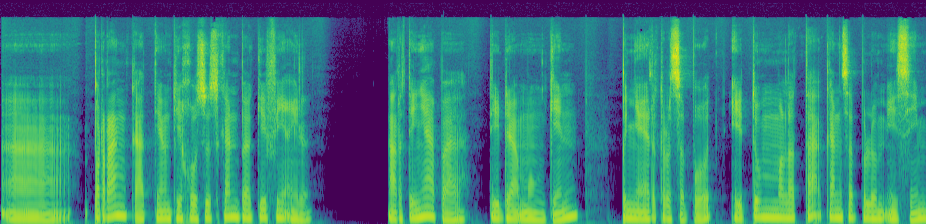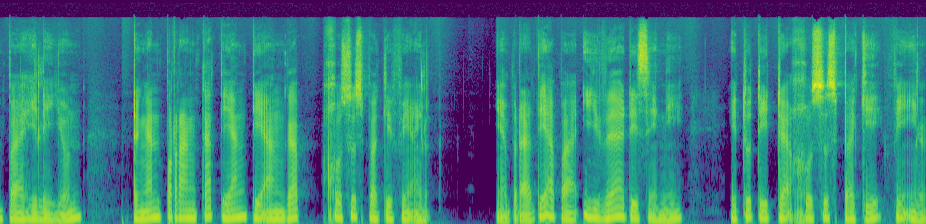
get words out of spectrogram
uh, perangkat yang dikhususkan bagi fi'il. Artinya apa? Tidak mungkin penyair tersebut itu meletakkan sebelum isim bahiliyun dengan perangkat yang dianggap khusus bagi fi'il. Ya berarti apa? Idza di sini itu tidak khusus bagi fi'il,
